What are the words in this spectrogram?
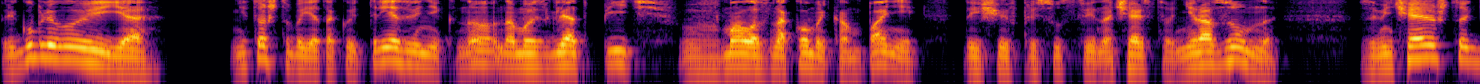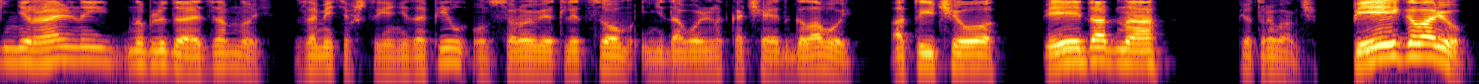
Пригубливаю я. Не то чтобы я такой трезвенник, но, на мой взгляд, пить в малознакомой компании, да еще и в присутствии начальства, неразумно. Замечаю, что генеральный наблюдает за мной. Заметив, что я не допил, он суровеет лицом и недовольно качает головой. «А ты чего? Пей до дна!» Петр Иванович. «Пей, говорю!»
